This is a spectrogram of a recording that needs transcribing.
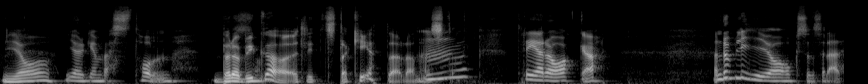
Ja. Jörgen Westholm. Börjar bygga ett litet staket där den hästen. Mm, tre raka. Men då blir jag också sådär,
